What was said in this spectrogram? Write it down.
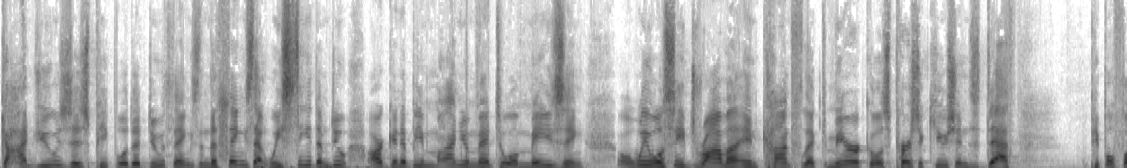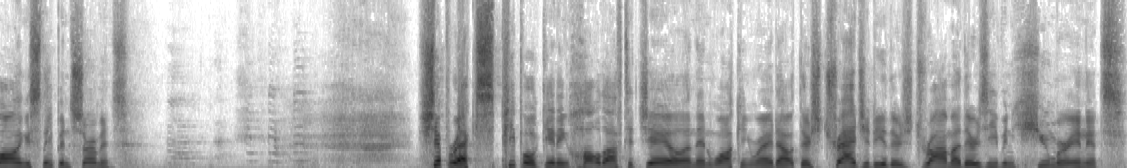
God uses people to do things, and the things that we see them do are going to be monumental, amazing. We will see drama and conflict, miracles, persecutions, death, people falling asleep in sermons shipwrecks, people getting hauled off to jail and then walking right out. There's tragedy, there's drama, there's even humor in it.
